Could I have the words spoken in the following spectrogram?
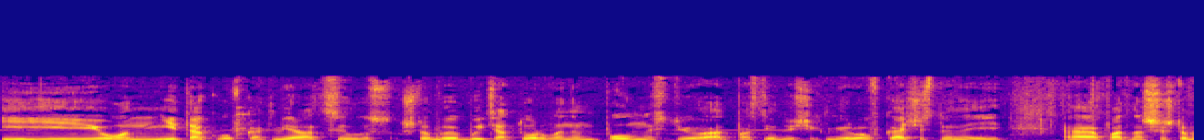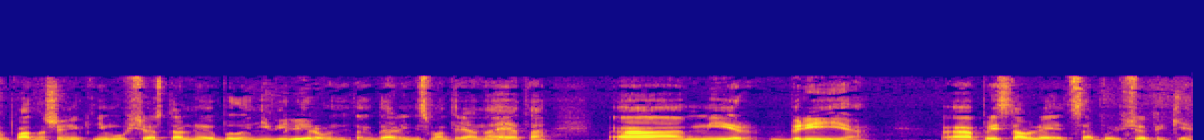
и он не таков, как мир Ацилус, чтобы быть оторванным полностью от последующих миров, качественно, и, э, по отнош... чтобы по отношению к нему все остальное было нивелировано и так далее. Несмотря на это, э, мир Брия э, представляет собой все-таки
